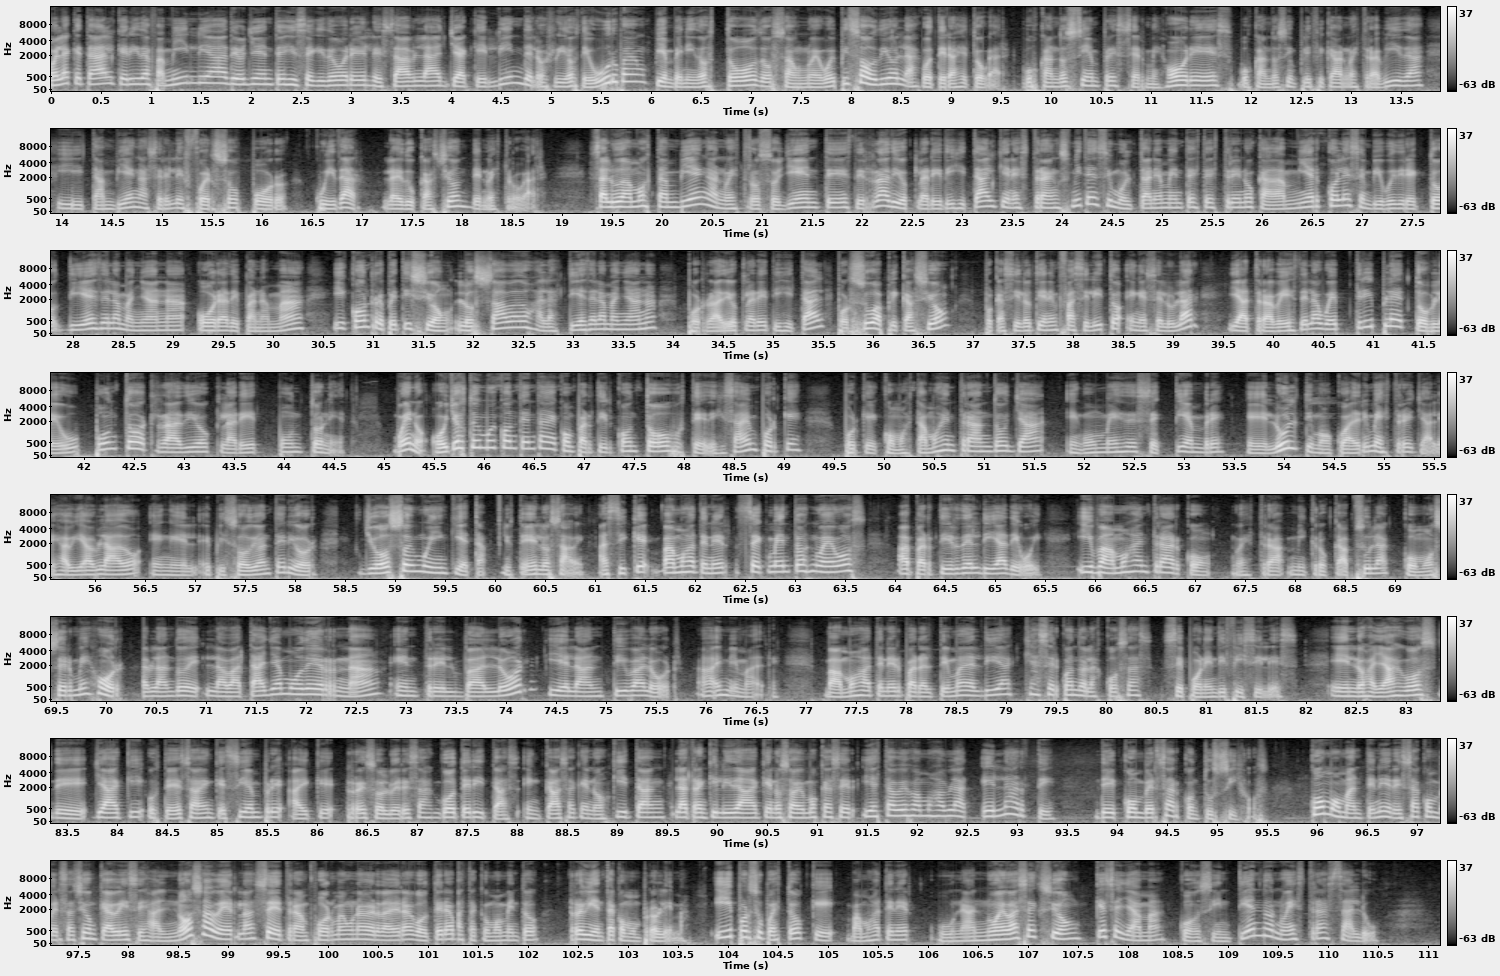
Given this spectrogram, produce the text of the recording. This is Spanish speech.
Hola, ¿qué tal querida familia de oyentes y seguidores? Les habla Jacqueline de los Ríos de Urban. Bienvenidos todos a un nuevo episodio, Las Goteras de tu Hogar. Buscando siempre ser mejores, buscando simplificar nuestra vida y también hacer el esfuerzo por cuidar la educación de nuestro hogar. Saludamos también a nuestros oyentes de Radio Claret Digital, quienes transmiten simultáneamente este estreno cada miércoles en vivo y directo 10 de la mañana hora de Panamá y con repetición los sábados a las 10 de la mañana por Radio Claret Digital, por su aplicación, porque así lo tienen facilito en el celular y a través de la web www.radioclaret.net. Bueno, hoy yo estoy muy contenta de compartir con todos ustedes. ¿Y saben por qué? Porque como estamos entrando ya en un mes de septiembre, el último cuadrimestre, ya les había hablado en el episodio anterior, yo soy muy inquieta y ustedes lo saben. Así que vamos a tener segmentos nuevos a partir del día de hoy. Y vamos a entrar con nuestra microcápsula Cómo ser mejor, hablando de la batalla moderna entre el valor y el antivalor. Ay, mi madre. Vamos a tener para el tema del día qué hacer cuando las cosas se ponen difíciles. En los hallazgos de Jackie, ustedes saben que siempre hay que resolver esas goteritas en casa que nos quitan la tranquilidad, que no sabemos qué hacer. Y esta vez vamos a hablar el arte de conversar con tus hijos cómo mantener esa conversación que a veces al no saberla se transforma en una verdadera gotera hasta que un momento revienta como un problema. Y por supuesto que vamos a tener una nueva sección que se llama Consintiendo nuestra salud.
